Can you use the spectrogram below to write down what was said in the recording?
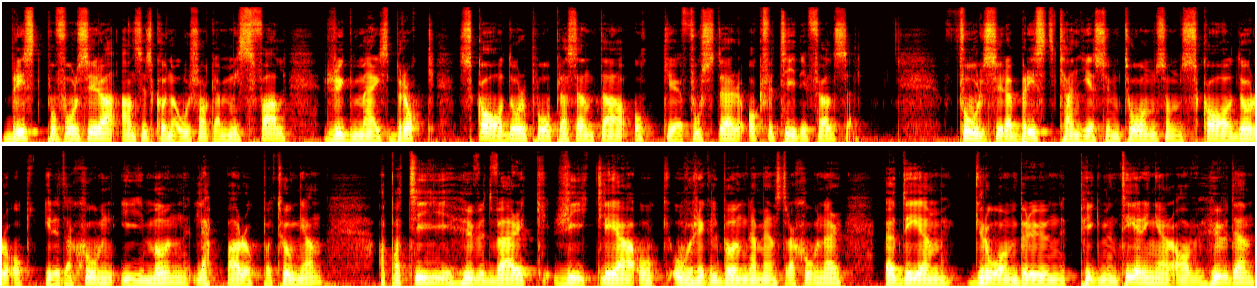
Brist på folsyra anses kunna orsaka missfall, ryggmärgsbrock, skador på placenta och eh, foster och för tidig födsel. Folsyrabrist kan ge symptom som skador och irritation i mun, läppar och på tungan, apati, huvudvärk, rikliga och oregelbundna menstruationer, ödem, grånbrun pigmenteringar av huden,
